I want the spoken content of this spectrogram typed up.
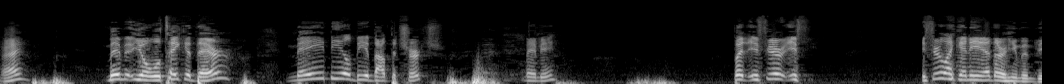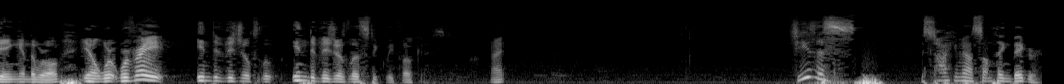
Right? Maybe, you know, we'll take it there. Maybe it'll be about the church. Maybe. But if you're, if, if you're like any other human being in the world, you know, we're, we're very individual, individualistically focused. Right? Jesus is talking about something bigger.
